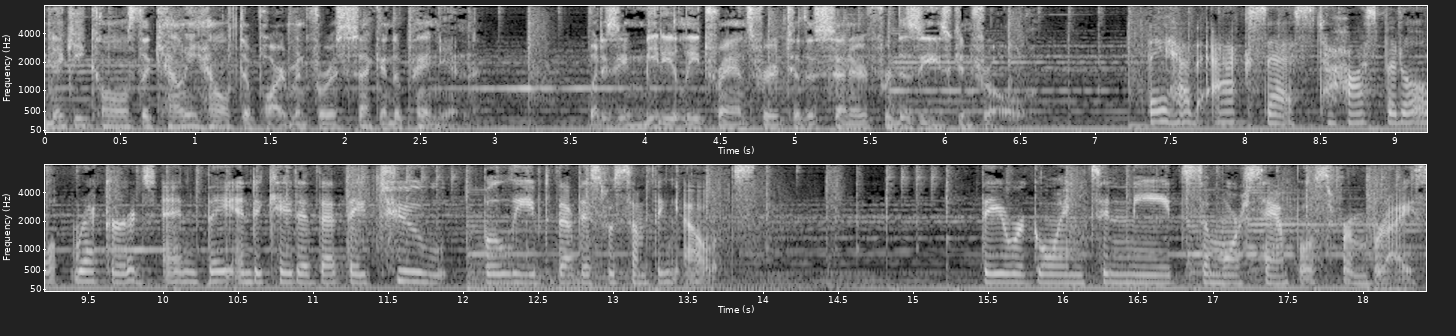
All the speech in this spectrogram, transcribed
Nikki calls the county health department for a second opinion, but is immediately transferred to the Center for Disease Control. They have access to hospital records, and they indicated that they too believed that this was something else. They were going to need some more samples from Bryce.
